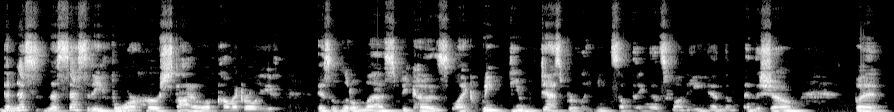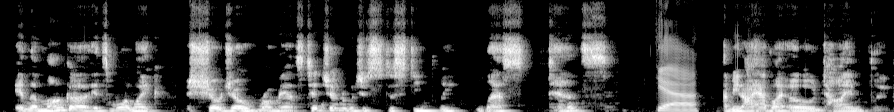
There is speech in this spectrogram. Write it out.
the nece- necessity for her style of comic relief is a little less because like we you desperately need something that's funny in the in the show, but in the manga it's more like shojo romance tension, which is distinctly less tense. Yeah. I mean, I have my own time loop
